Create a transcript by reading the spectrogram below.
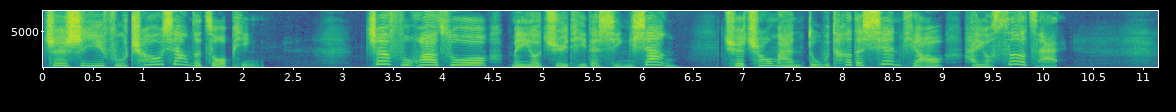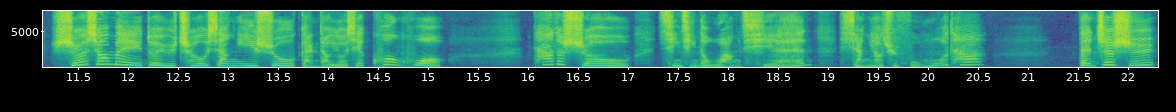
这是一幅抽象的作品。这幅画作没有具体的形象，却充满独特的线条，还有色彩。蛇小美对于抽象艺术感到有些困惑，她的手轻轻地往前，想要去抚摸它，但这时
